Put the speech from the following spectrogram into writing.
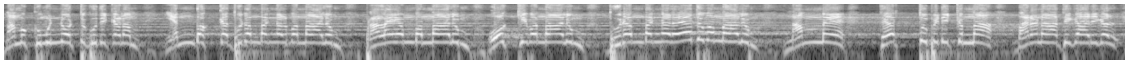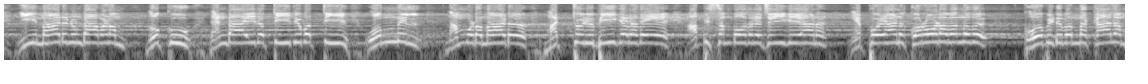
നമുക്ക് മുന്നോട്ട് കുതിക്കണം. എന്തൊക്കെ ദുരന്തങ്ങൾ വന്നാലും പ്രളയം വന്നാലും ഓക്കി വന്നാലും ദുരന്തങ്ങൾ ഏത് വന്നാലും നമ്മെ തെർത്തുപിടിക്കുന്ന ഭരണാധികാരികൾ ഈ നാടിനുണ്ടാവണം. നോക്കൂ രണ്ടായിരത്തി ഇരുപത്തി ഒന്നിൽ നമ്മുടെ നാട് മറ്റൊരു ഭീകരതയെ അഭിസംബോധന ചെയ്യുകയാണ്. എപ്പോഴാണ് കൊറോണ വന്നത്? കോവിഡ് വന്ന കാലം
